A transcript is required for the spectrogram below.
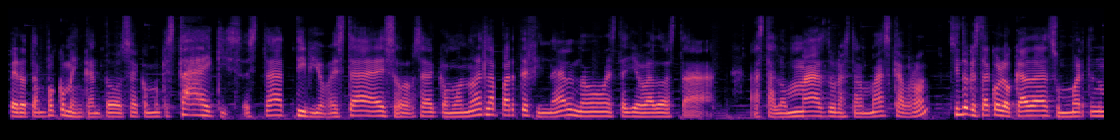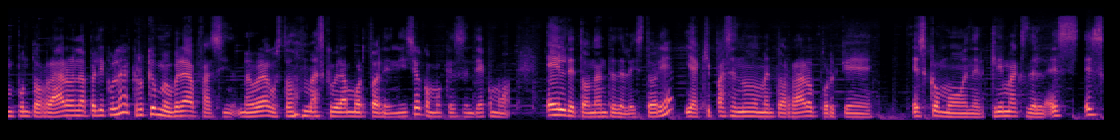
pero tampoco me encantó, o sea, como que está X, está tibio, está eso, o sea, como no es la parte final, no está llevado hasta, hasta lo más duro, hasta lo más cabrón. Siento que está colocada su muerte en un punto raro en la película, creo que me hubiera, me hubiera gustado más que hubiera muerto al inicio, como que se sentía como el detonante de la historia, y aquí pasa en un momento raro porque es como en el clímax del... Es, es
